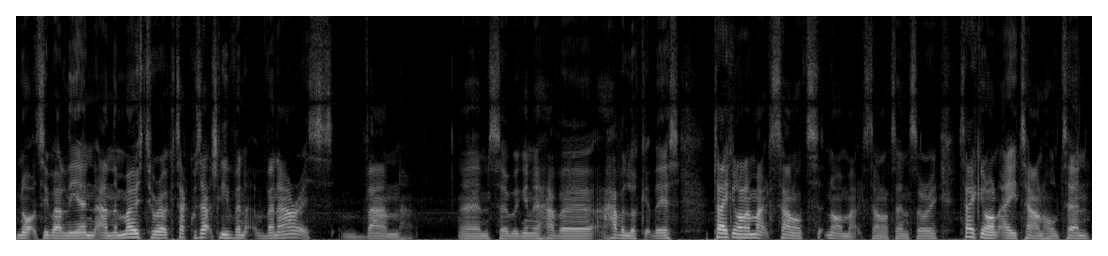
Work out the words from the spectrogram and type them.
not too bad in the end. And the most heroic attack was actually Van Vanaris Van. Um, so we're going to have a have a look at this. Taking on a max town hall, not a max town hall 10, sorry. Taking on a town hall 10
